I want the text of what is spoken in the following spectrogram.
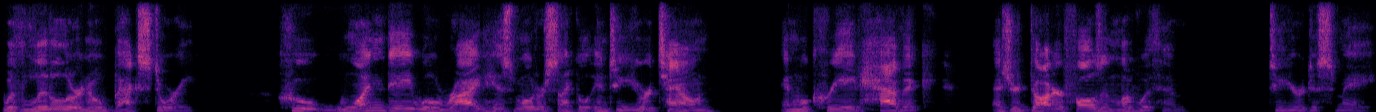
with little or no backstory, who one day will ride his motorcycle into your town and will create havoc as your daughter falls in love with him to your dismay.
